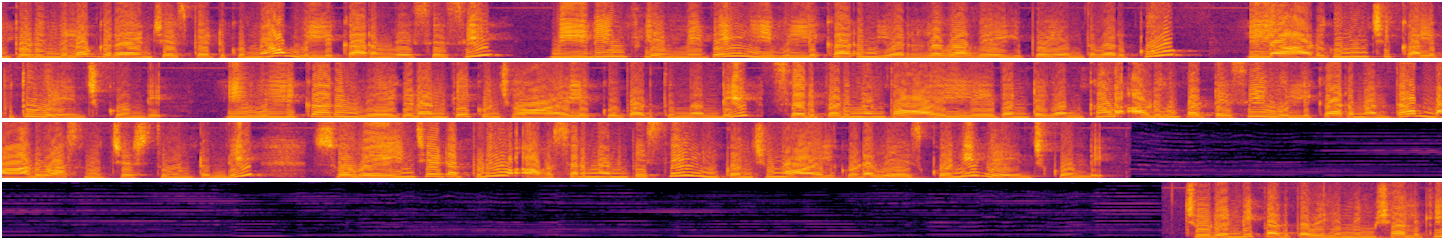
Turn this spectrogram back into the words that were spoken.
ఇప్పుడు ఇందులో గ్రైండ్ చేసి పెట్టుకున్న ఉల్లికారం వేసేసి మీడియం ఫ్లేమ్ మీదే ఈ ఉల్లికారం ఎర్రగా వేగిపోయేంత వరకు ఇలా అడుగు నుంచి కలుపుతూ వేయించుకోండి. ఈ ఉల్లికారం వేగడానికే కొంచెం ఆయిల్ ఎక్కువ పడుతుందండి. సరిపడినంత ఆయిల్ లేదంటే గనక అడుగు పట్టేసి ఉల్లికారం అంతా మాడు వాసన వచ్చేస్తూ ఉంటుంది. సో వేయించేటప్పుడు అవసరం అనిపిస్తే ఇంకొంచెం ఆయిల్ కూడా వేసుకొని వేయించుకోండి. చూడండి పది పదిహేను నిమిషాలకి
